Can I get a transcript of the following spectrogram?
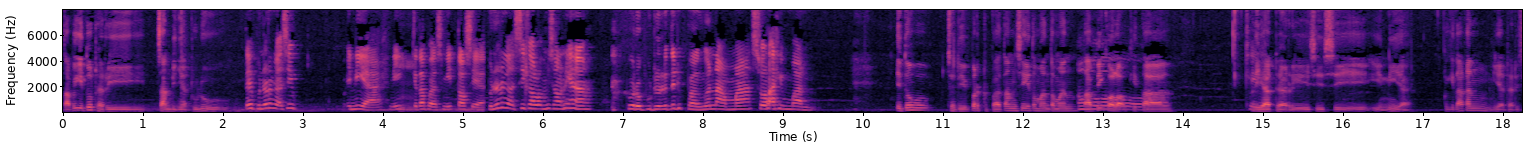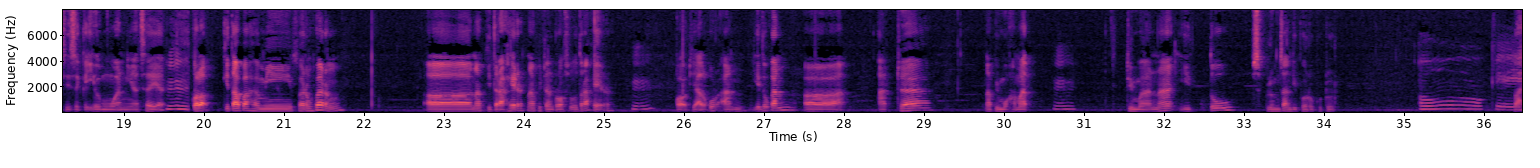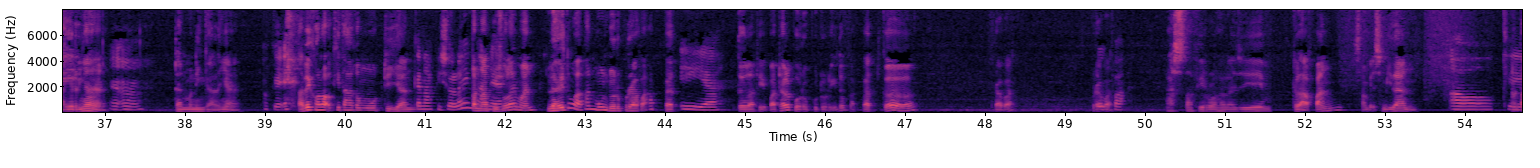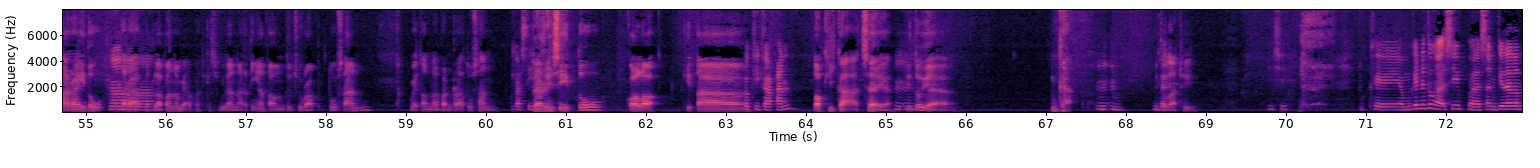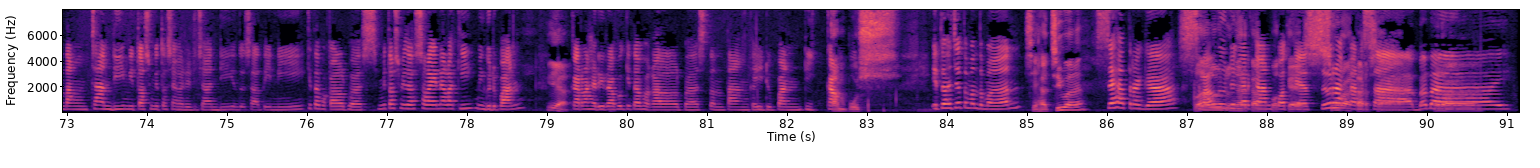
tapi itu dari candinya dulu. Tapi bener nggak sih? Ini ya ini kita bahas mitos ya. Bener nggak sih kalau misalnya Borobudur itu dibangun nama Sulaiman? Itu jadi perdebatan sih teman-teman. Oh. tapi kalau kita Oke. lihat dari sisi ini ya kita kan ya dari sisi keilmuannya aja ya Mm-mm. kalau kita pahami bareng-bareng eh, nabi terakhir nabi dan rasul terakhir Mm-mm. kalau di Al-Quran itu kan eh, ada Nabi Muhammad Mm-mm. di mana itu sebelum Candi Borobudur oh oke lahirnya Heeh. dan meninggalnya oke. Tapi kalau kita kemudian ke Nabi Sulaiman ke Nabi ya? Sulaiman lah itu akan mundur berapa abad? Iya. Itu tadi padahal Borobudur itu abad ke berapa? Berapa? Lupa. Astagfirullahaladzim 8 sampai 9 oke. Antara itu antara Ha-ha. abad 8 sampai abad ke 9 artinya tahun 700-an sampai tahun 800-an pasti. Dari situ kalau kita logika kan? Logika aja ya itu ya enggak. Mm-mm. itu Enggak. tadi Iya sih Oke, ya mungkin itu nggak sih bahasan kita tentang candi, mitos-mitos yang ada di candi untuk saat ini. Kita bakal bahas mitos-mitos lainnya lagi minggu depan. Iya. Karena hari Rabu kita bakal bahas tentang kehidupan di kampus. Kampus. Itu aja teman-teman. Sehat jiwa. Sehat raga, selalu, Selalu dengarkan dengarkan podcast podcast Surakarsa. Bye-bye.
